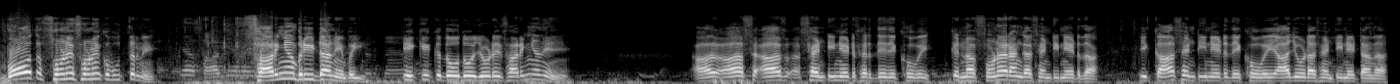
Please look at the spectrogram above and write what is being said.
ਬਹੁਤ ਸੋਹਣੇ ਸੋਹਣੇ ਕਬੂਤਰ ਨੇ। ਸਾਰੀਆਂ ਬਰੀਡਾਂ ਨੇ ਬਈ। ਇੱਕ ਇੱਕ ਦੋ ਦੋ ਜੋੜੇ ਸਾਰੀਆਂ ਦੇ ਨੇ। ਆ ਆ ਸੈਂਟੀਨੇਟ ਫਿਰਦੇ ਦੇਖੋ ਬਈ। ਕਿੰਨਾ ਸੋਹਣਾ ਰੰਗ ਆ ਸੈਂਟੀਨੇਟ ਦਾ। ਇੱਕ ਆ ਸੈਂਟੀਨੇਟ ਦੇਖੋ ਬਈ ਆ ਜੋੜਾ ਸੈਂਟੀਨੇਟਾਂ ਦਾ।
